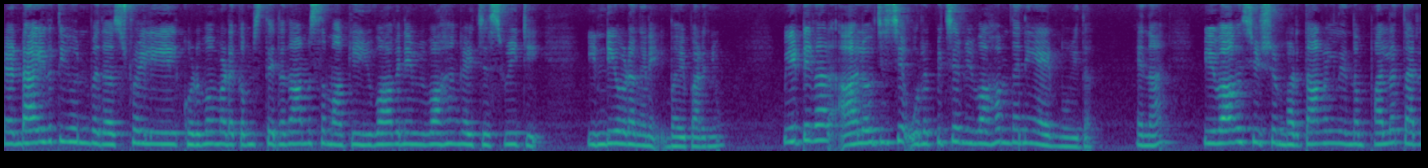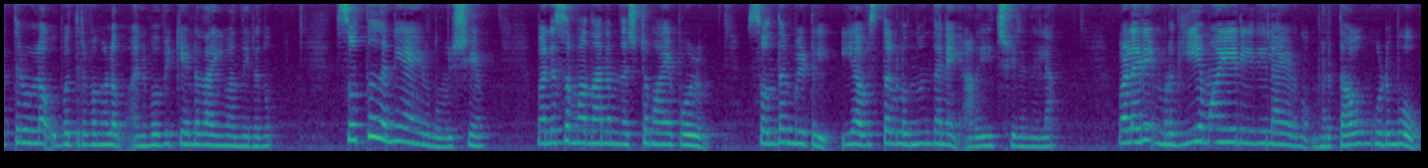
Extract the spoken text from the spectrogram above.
രണ്ടായിരത്തി ഒൻപത് ഓസ്ട്രേലിയയിൽ കുടുംബമടക്കം സ്ഥിരതാമസമാക്കി യുവാവിനെ വിവാഹം കഴിച്ച സ്വീറ്റി ഇന്ത്യയോടങ്ങനെ ഭയ പറഞ്ഞു. വീട്ടുകാർ ആലോചിച്ച് ഉറപ്പിച്ച വിവാഹം തന്നെയായിരുന്നു ഇത്. എന്നാൽ വിവാഹശേഷം ഭർത്താവിൽ നിന്നും പല തരത്തിലുള്ള ഉപദ്രവങ്ങളും അനുഭവിക്കേണ്ടതായി വന്നിരുന്നു. സ്വത്ത് തന്നെയായിരുന്നു വിഷയം. മനസ്സമാധാനം നഷ്ടമായപ്പോഴും സ്വന്തം വീട്ടിൽ ഈ അവസ്ഥകളൊന്നും തന്നെ അറിയിച്ചിരുന്നില്ല. വളരെ മൃഗീയമായ രീതിയിലായിരുന്നു ഭർത്താവും കുടുംബവും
